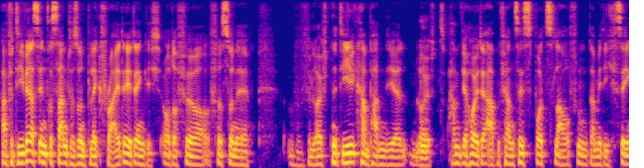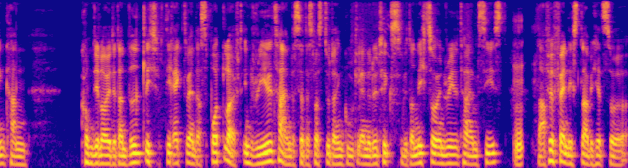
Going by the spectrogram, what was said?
Ja, für die wäre es interessant für so ein Black Friday, denke ich, oder für, für so eine läuft eine Deal-Kampagne, läuft, haben wir heute Abend Fernsehspots laufen, damit ich sehen kann, kommen die Leute dann wirklich direkt, wenn der Spot läuft, in Realtime. Das ist ja das, was du dann in Google Analytics wieder nicht so in Realtime siehst. Mhm. Dafür fände ich es, glaube ich, jetzt so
